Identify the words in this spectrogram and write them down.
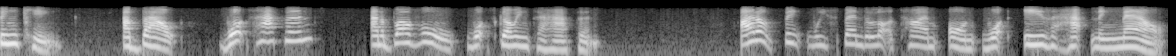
thinking about what's happened and, above all, what's going to happen. I don't think we spend a lot of time on what is happening now.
